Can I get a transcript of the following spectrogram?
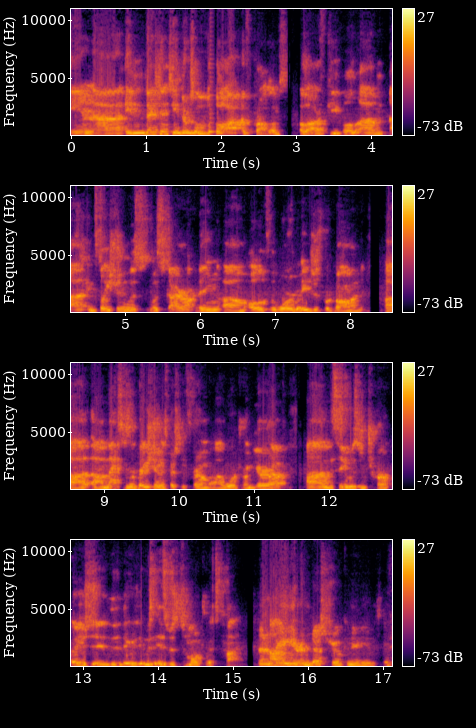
in uh, in 1919, there was a lot of problems. A lot of people. Um, uh, inflation was was skyrocketing. Um, all of the war wages were gone. Uh, uh, mass immigration, especially from uh, war-torn Europe. Um, the city was in turmoil. It was, it was, it was, a tumultuous time. And a Um, major industrial Canadian city.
